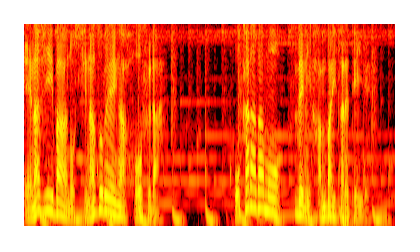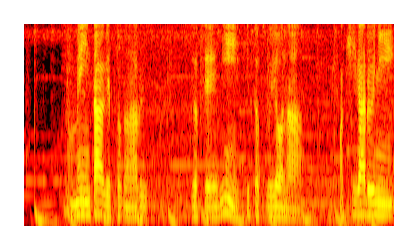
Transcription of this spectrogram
エナジーバーの品揃えが豊富だ。お体もすでに販売されている。メインターゲットとなる女性にヒットするような、まあ、気軽に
